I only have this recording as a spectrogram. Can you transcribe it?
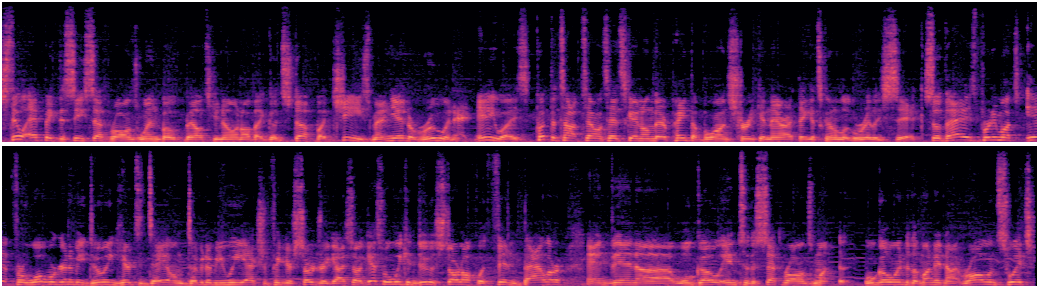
Still epic to see Seth Rollins win both belts, you know, and all that good stuff, but geez, man, you had to ruin it. Anyways, put the Top Talents head scan on there, paint the blonde streak in there. I think it's going to look really sick. So that is pretty much it for what we're going to be doing here today on WWE Action Figure Surgery, guys. So I guess what we can do is start off with Finn Balor, and then uh, we'll go into the Seth Rollins, we'll go into the Monday Night Rollins switch,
